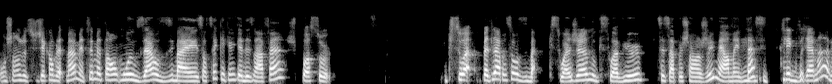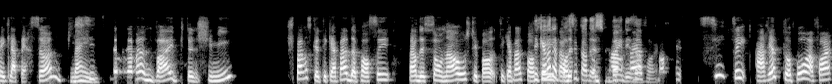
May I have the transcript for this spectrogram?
on change de sujet complètement, mais tu sais, mettons, moi, ou Zan, on se dit, ben, sortir avec quelqu'un qui a des enfants, je suis pas sûre. Qu'il soit, peut-être là, après ça, on se dit, ben, qu'il soit jeune ou qu'il soit vieux, ça peut changer, mais en même temps, Mhm. si tu cliques vraiment avec la personne, puis Ben. si tu as vraiment une vibe, puis tu as une chimie, je pense que tu es capable de passer par-dessus son âge, tu es, capable de passer T'es capable de par-dessus passer par-dessus bien des affaires. si, tu sais, arrête-toi pas à faire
